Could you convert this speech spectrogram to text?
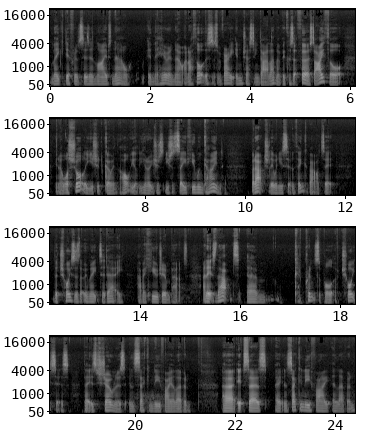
make differences in lives now, in the here and now. And I thought this is a very interesting dilemma because at first I thought, you know, well, surely you should go in the hole, you know, you should, you should save humankind. But actually, when you sit and think about it, the choices that we make today have a huge impact. And it's that um, principle of choices that is shown us in 2 Nephi 11. Uh, it says uh, in 2 Nephi 11,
